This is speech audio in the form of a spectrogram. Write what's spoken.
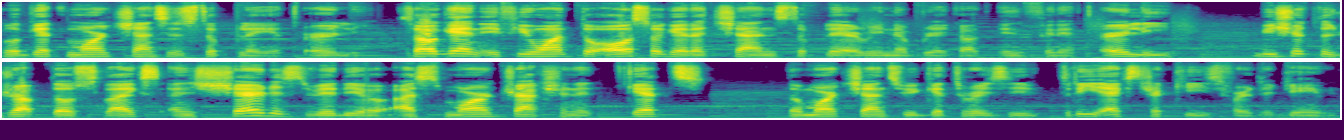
will get more chances to play it early. So again, if you want to also get a chance to play Arena Breakout Infinite early, be sure to drop those likes and share this video as more traction it gets, the more chance we get to receive 3 extra keys for the game.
